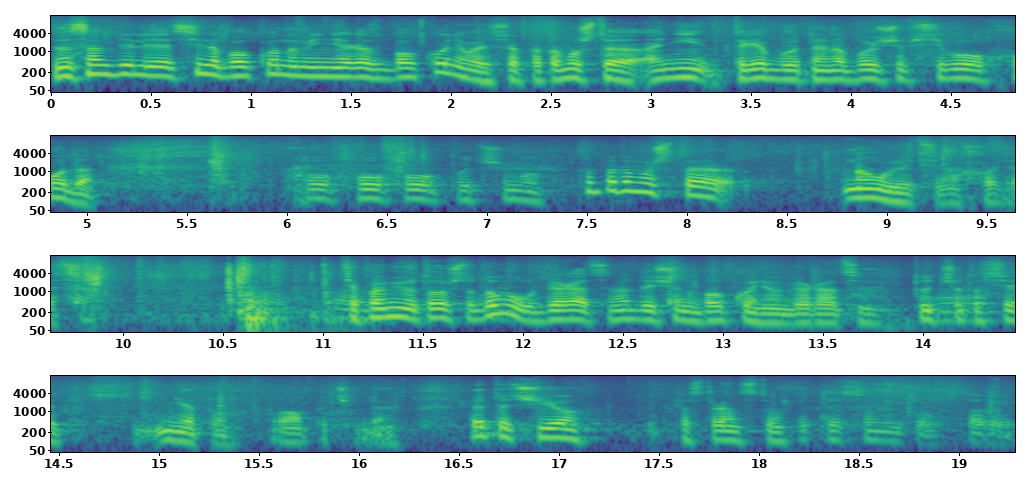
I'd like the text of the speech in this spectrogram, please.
На самом деле, я сильно балконами не разбалконивайся, потому что они требуют, наверное, больше всего ухода. По, почему? Ну, потому что на улице находятся. Тебе помимо того, что дома убираться, надо еще на балконе убираться. Тут что-то свет нету, лампочек, да. Это чье пространство? Это санузел второй.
